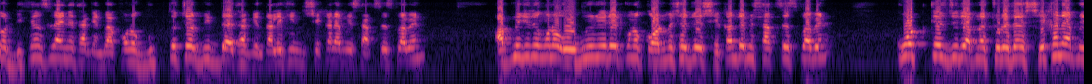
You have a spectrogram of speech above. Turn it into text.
কোনো ডিফেন্স লাইনে থাকেন বা কোনো গুপ্তচর বিদ্যায় থাকেন, তাহলে কিন্তু সেখানে আপনি সাকসেস পাবেন। আপনি যদি কোনো অগ্নি রিলেটেড কোনো কর্মের সাথে যদি সেখান আপনি সাকসেস পাবেন কোর্ট কেস যদি আপনার চলে থাকে, সেখানে আপনি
